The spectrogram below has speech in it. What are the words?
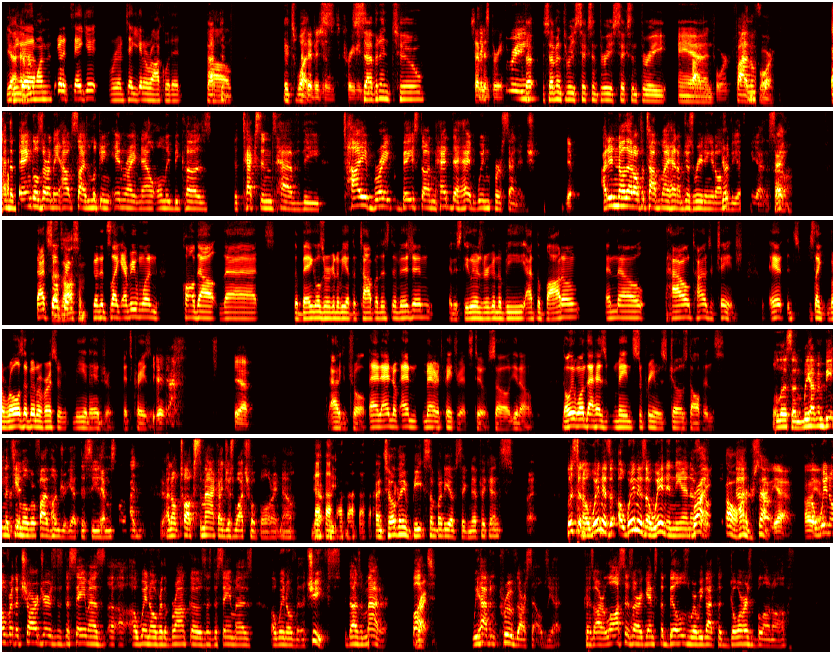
Yeah, We, uh, everyone. we're gonna take it. We're gonna take it and rock with it. That Um, div- it's That what division's crazy. seven and two, Seven Six and three. Three. Se- seven three, six and three, six and three, and Five and four. Five, Five and and four. and the Bengals are on the outside looking in right now only because the Texans have the tie break based on head to head win percentage. Yep. I didn't know that off the top of my head. I'm just reading it off Good. of ESPN. So Hey. That's so That's awesome. because it's like everyone called out that the Bengals were going to be at the top of this division and the Steelers were going to be at the bottom, and now how times have changed, and it's it's like the roles have been reversed with me and Andrew. It's crazy. Yeah. Yeah. It's out of control, and and and Merritt's Patriots too. So you know, the only one that has remained supreme is Joe's Dolphins. well listen, we haven't beaten a team over 500 yet this season. Yep. So I Yeah. I don't talk smack, I just watch football right now. Yeah. until they beat somebody of significance. Listen, a win is a win is a win in the NFL. Right. Oh, 100%. Oh yeah. Oh a yeah. win over the Chargers is the same as a- a, a win over the Broncos is the same as a win over the Chiefs. It doesn't matter. But Right. we haven't proved ourselves yet because our losses are against the Bills where we got the doors blown off,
